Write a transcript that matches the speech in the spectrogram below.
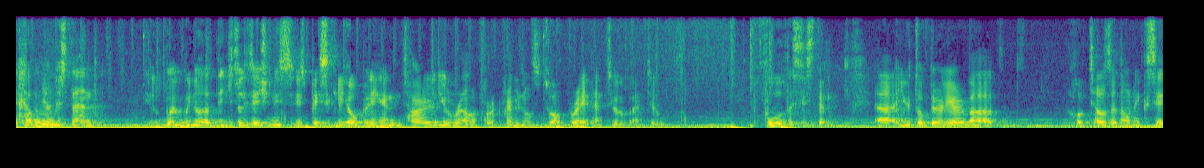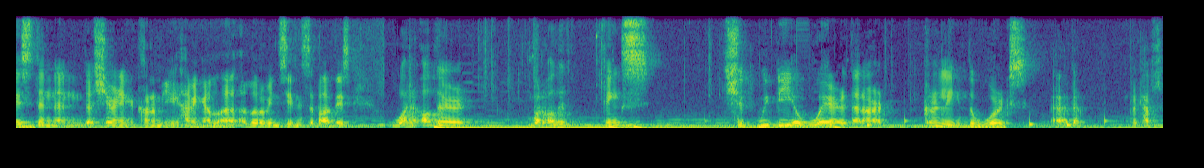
help me understand. We know that digitalization is, is basically opening an entirely new realm for criminals to operate and to and to fool the system. Uh, you talked earlier about hotels that don't exist and, and the sharing economy having a, a, lot of incidents about this. What other, what other things should we be aware that are currently in the works uh, that perhaps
